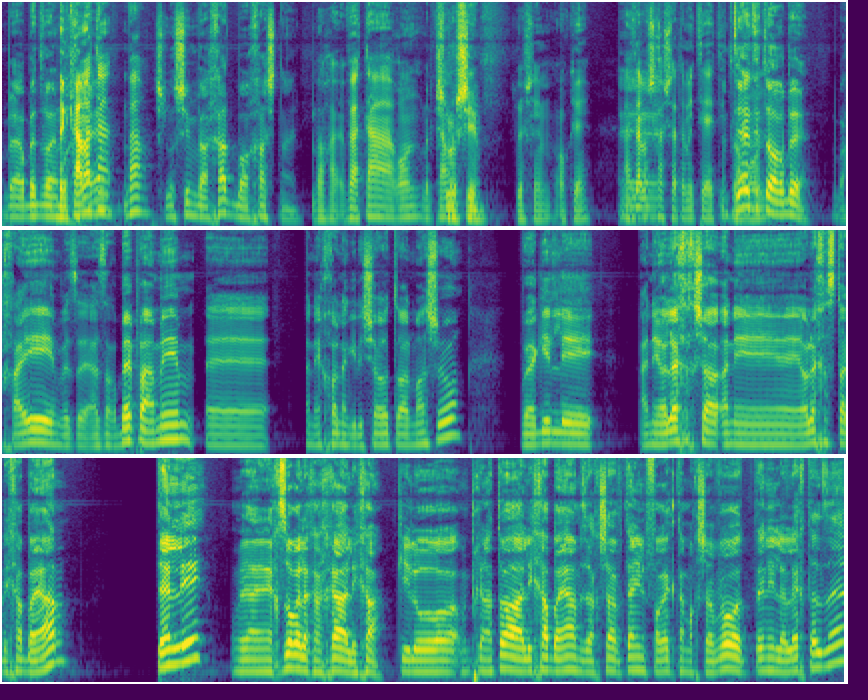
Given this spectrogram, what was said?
בהרבה דברים בן כמה. אתה, בר? 31 בואכה 2. בח- ואתה, אהרון, בן כמה? 30. 30, אוקיי. אז אבא שלך שאתה מתייעץ איתו מתייעץ המון. איתו הרבה, בחיים וזה. אז הרבה פעמים אה, אני יכול נגיד לשאול אותו על משהו, והוא יגיד לי, אני הולך עכשיו, אני הולך לעשות הליכה בים, תן לי, ואני אחזור אליך אחרי ההליכה. כאילו, מבחינתו ההליכה בים זה עכשיו, תן לי לפרק את המחשבות, תן לי ללכת על זה,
